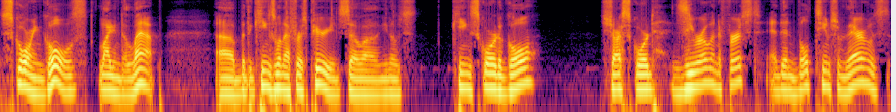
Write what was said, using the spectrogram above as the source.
scoring goals, lighting the lamp. Uh, but the Kings won that first period. So, uh, you know, Kings scored a goal. Sharks scored zero in the first, and then both teams from there was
